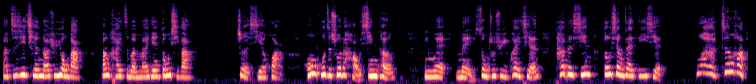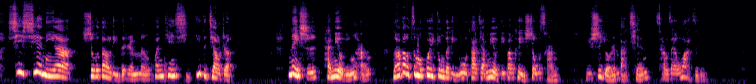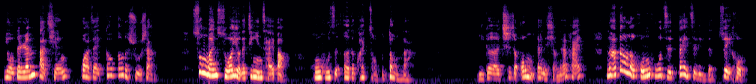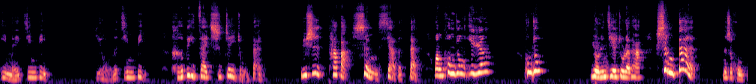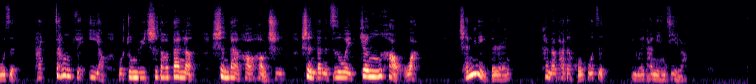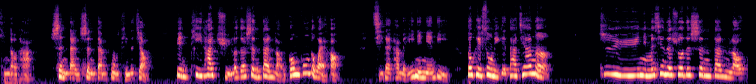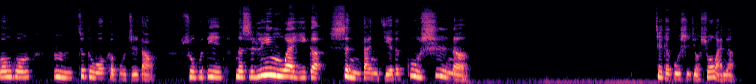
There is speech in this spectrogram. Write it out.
把这些钱拿去用吧，帮孩子们买点东西吧。这些话，红胡子说的好心疼，因为每送出去一块钱，他的心都像在滴血。哇，真好，谢谢你啊！收到礼的人们欢天喜地的叫着。那时还没有银行。拿到这么贵重的礼物，大家没有地方可以收藏，于是有人把钱藏在袜子里，有的人把钱挂在高高的树上。送完所有的金银财宝，红胡子饿得快走不动了。一个吃着欧姆蛋的小男孩拿到了红胡子袋子里的最后一枚金币，有了金币，何必再吃这种蛋？于是他把剩下的蛋往空中一扔，空中有人接住了他。圣诞，那是红胡子。他张嘴一咬，我终于吃到蛋了。圣诞好好吃，圣诞的滋味真好哇！城里的人看到他的红胡子，以为他年纪老，听到他圣诞圣诞不停的叫。便替他取了个“圣诞老公公”的外号，期待他每一年年底都可以送礼给大家呢。至于你们现在说的“圣诞老公公”，嗯，这个我可不知道，说不定那是另外一个圣诞节的故事呢。这个故事就说完了。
